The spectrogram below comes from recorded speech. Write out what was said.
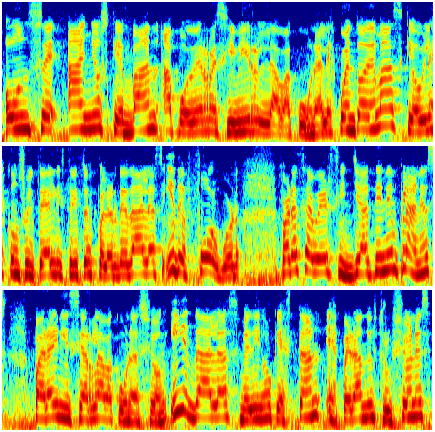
11 años que van a poder recibir la vacuna. Les cuento además que hoy les consulté al Distrito Escolar de Dallas y de Forward para saber si ya tienen planes para iniciar la vacunación. Y Dallas me dijo que están esperando instrucciones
